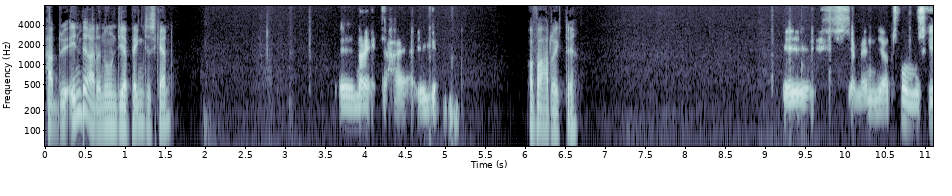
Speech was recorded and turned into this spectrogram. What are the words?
Har du indberettet nogle af de her penge til skat? Øh, nej, det har jeg ikke. Hvorfor har du ikke det? Øh, jamen, jeg tror måske,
